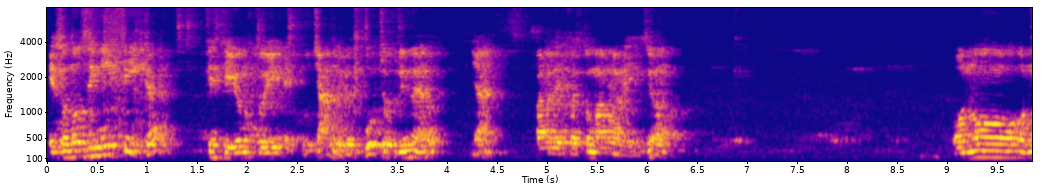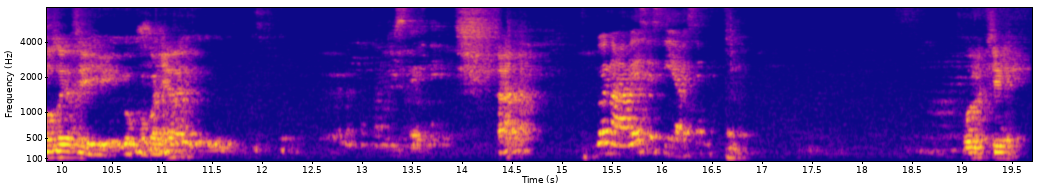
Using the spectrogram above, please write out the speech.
Eso no significa que es que yo no estoy escuchando, yo escucho primero, ¿ya? Para después tomar una decisión. O no, o no soy así, co- compañera. ¿Ah? Bueno, a veces sí, a veces no. ¿Por qué?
